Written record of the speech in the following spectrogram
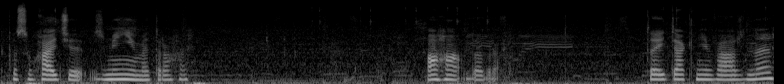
Tylko słuchajcie, zmienimy trochę. Aha, dobra. To i tak nieważne.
